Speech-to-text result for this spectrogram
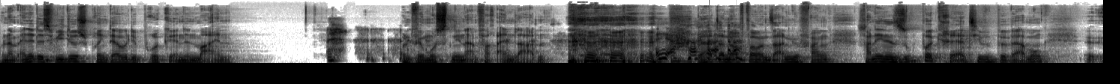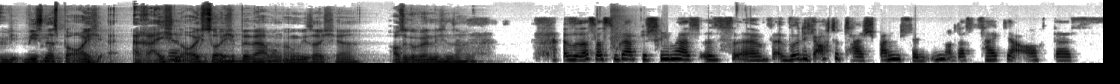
Und am Ende des Videos springt er über die Brücke in den Main. Und wir mussten ihn einfach einladen. Ja. er hat dann auch bei uns angefangen. Fand ich eine super kreative Bewerbung. Wie, wie ist denn das bei euch? Erreichen ja. euch solche Bewerbungen, irgendwie solche außergewöhnlichen Sachen? Also das, was du gerade beschrieben hast, ist, äh, würde ich auch total spannend finden. Und das zeigt ja auch, dass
